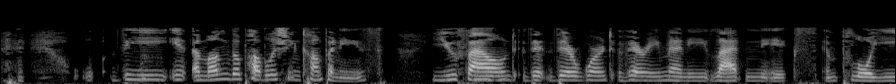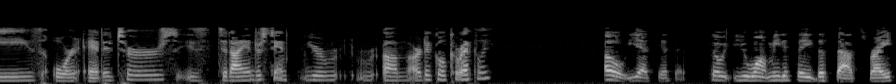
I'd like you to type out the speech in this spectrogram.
the among the publishing companies, you found that there weren't very many Latinx employees or editors. Is did I understand your um, article correctly? Oh yes, yes, yes. So you want me to say the stats, right?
